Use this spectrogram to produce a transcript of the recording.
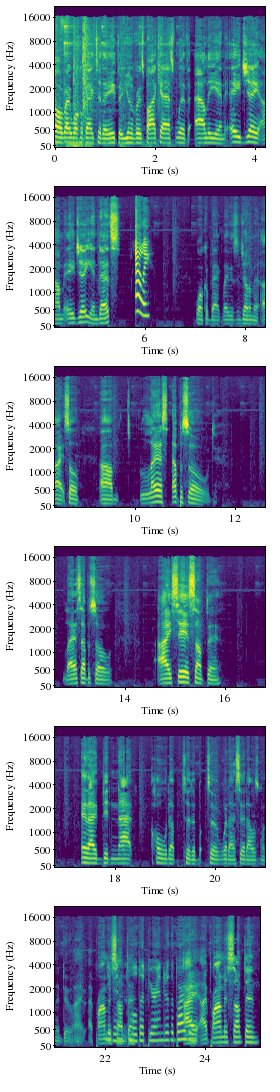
All right, welcome back to the Aether Universe podcast with Aly and AJ. I'm AJ, and that's Aly. welcome back, ladies and gentlemen. All right, so um, last episode, last episode, I said something, and I did not hold up to the to what I said I was going to do. I, I You promised didn't something. hold up your end of the bargain. I, I promised something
